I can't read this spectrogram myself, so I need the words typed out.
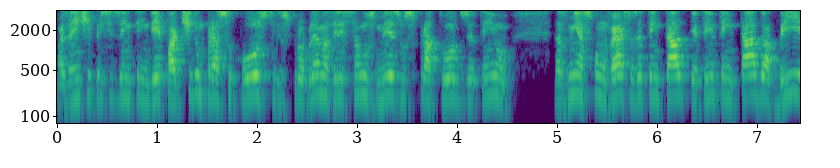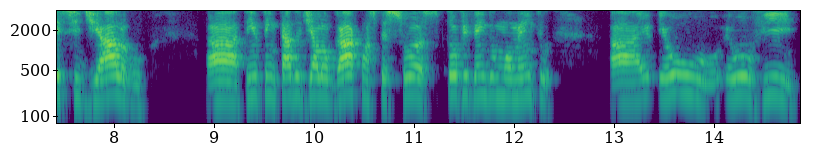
mas a gente precisa entender, partir de um pressuposto, que os problemas eles são os mesmos para todos. Eu tenho, nas minhas conversas, eu, tentado, eu tenho tentado abrir esse diálogo, ah, tenho tentado dialogar com as pessoas. Estou vivendo um momento. Ah, eu, eu ouvi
